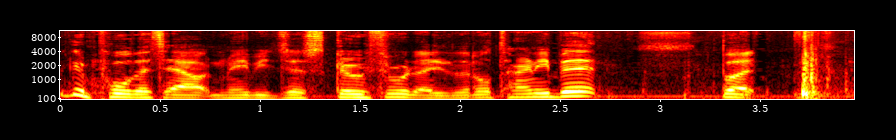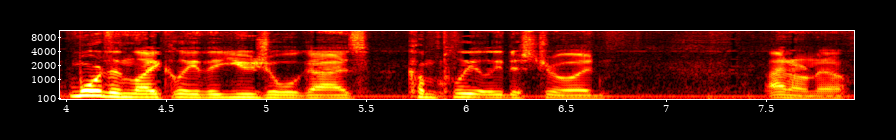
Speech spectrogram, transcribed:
we can pull this out and maybe just go through it a little tiny bit, but more than likely the usual guys completely destroyed. I don't know.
